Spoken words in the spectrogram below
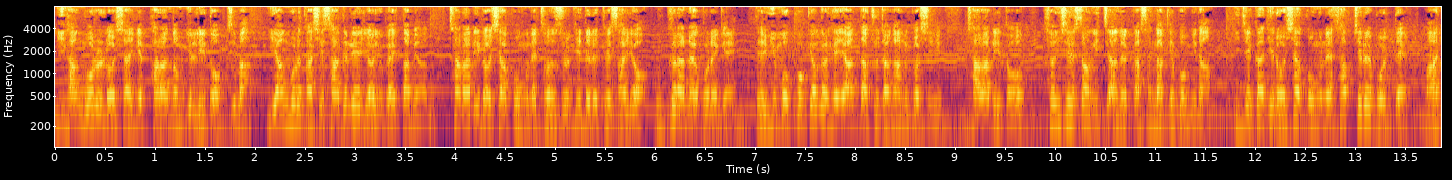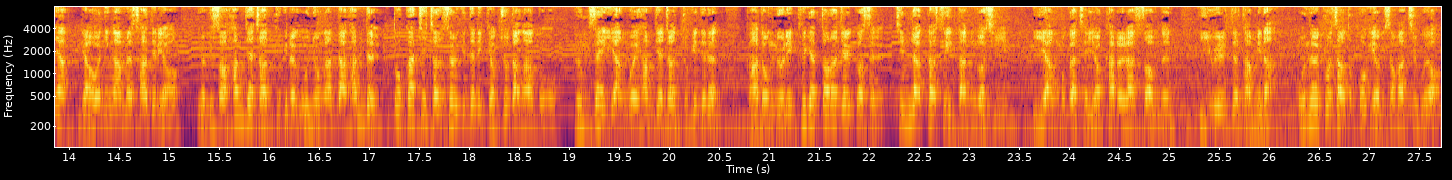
이 항모를 러시아에게 팔아 넘길 리도 없지만 이 항모를 다시 사들일 여유가 있다면 차라리 러시아 공군의 전술기들을 되살려 우크라이나군에게 대규모 폭격을 해야 한다 주장하는 것이 차라리 더 현실성 있지 않을까 생각해 봅니다. 이제까지 러시아 공군의 삽질을 볼 때 만약 랴오닝함을 사들여 여기서 함재 전투기를 운용한다 한들 똑같이 전술기들이 격추 당하고 금세 이 항모의 함재 전투기들은 가동률이 크게 떨어질 것을 짐작할 수 있다는 것이 이 항모가 제 역할을 할 수 없는 이유일 듯합니다. 오늘 군사 돋보기 여기서 마치고요.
